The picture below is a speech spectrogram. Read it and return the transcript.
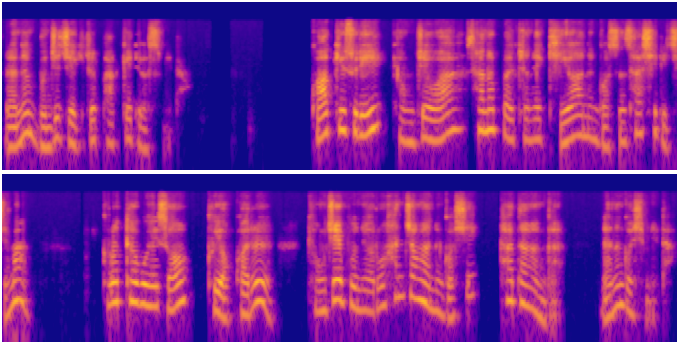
라는 문제제기를 받게 되었습니다. 과학기술이 경제와 산업발전에 기여하는 것은 사실이지만 그렇다고 해서 그 역할을 경제 분야로 한정하는 것이 타당한가라는 것입니다.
